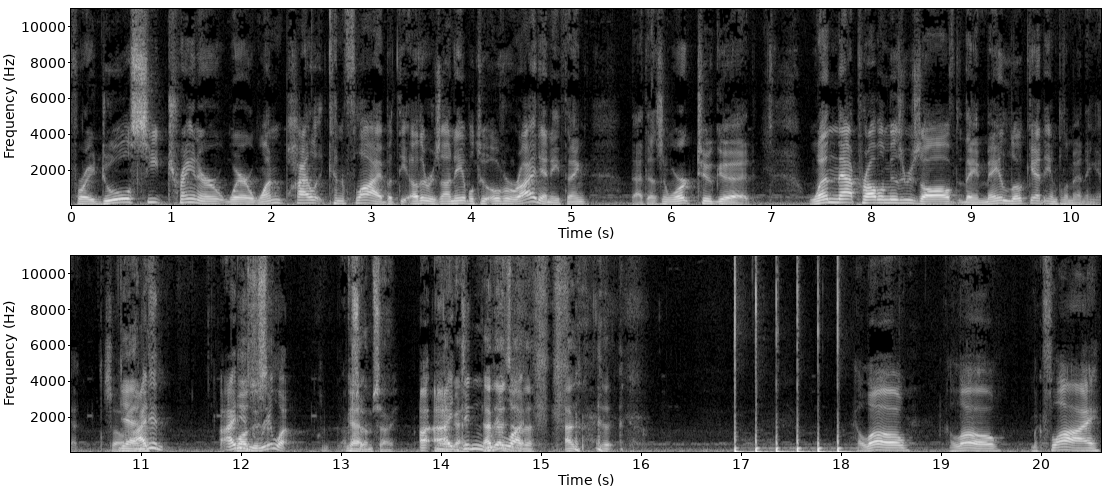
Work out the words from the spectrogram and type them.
For a dual seat trainer where one pilot can fly but the other is unable to override anything, that doesn't work too good. When that problem is resolved, they may look at implementing it. So Yeah, I didn't. I Well, didn't realize. Go ahead, I'm sorry. I- No, I didn't I- realize- Hello, hello, McFly.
